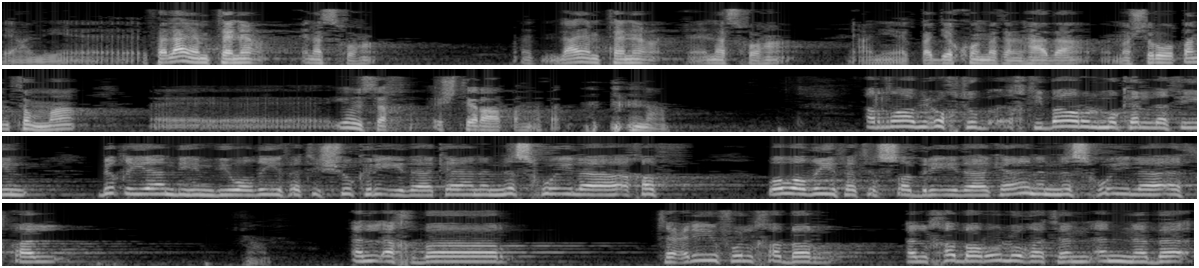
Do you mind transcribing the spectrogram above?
يعني آه، فلا يمتنع نسخها. لا يمتنع نسخها. يعني قد يكون مثلا هذا مشروطا ثم آه، ينسخ اشتراطه مثلا. نعم. الرابع اختبار المكلفين بقيامهم بوظيفة الشكر إذا كان النسخ إلى أخف ووظيفة الصبر إذا كان النسخ إلى أثقل. الأخبار تعريف الخبر الخبر لغة النبأ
